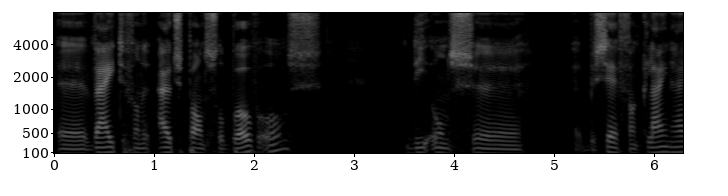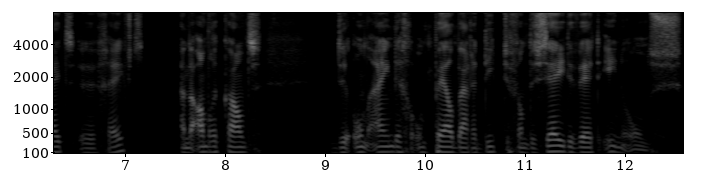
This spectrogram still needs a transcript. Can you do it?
uh, wijdte van het uitspansel boven ons die ons uh, besef van kleinheid uh, geeft. Aan de andere kant de oneindige, onpeilbare diepte van de zedewet in ons,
